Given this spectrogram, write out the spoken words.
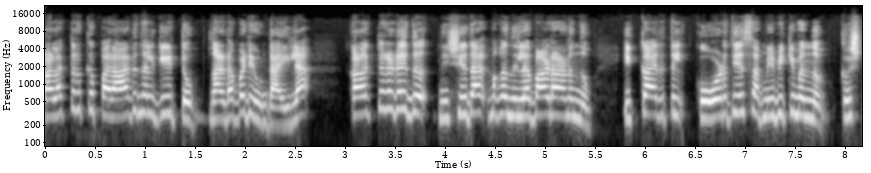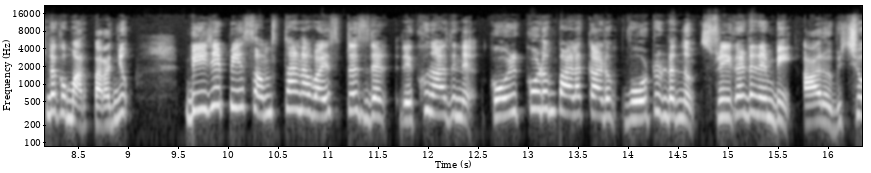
കളക്ടർക്ക് പരാതി നൽകിയിട്ടും നടപടി ഉണ്ടായില്ല. കളക്ടറുടേത് നിഷേധാത്മക നിലപാടാണെന്നും ഇക്കാര്യത്തിൽ കോടതിയെ സമീപിക്കുമെന്നും കൃഷ്ണകുമാർ പറഞ്ഞു. ബി ജെ പി സംസ്ഥാന വൈസ് പ്രസിഡന്റ് രഘുനാഥിന് കോഴിക്കോടും പാലക്കാടും വോട്ടുണ്ടെന്നും ശ്രീകണ്ഠൻ എം പി ആരോപിച്ചു.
